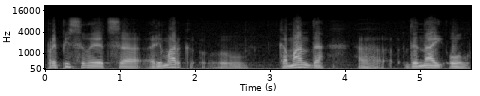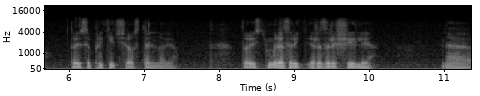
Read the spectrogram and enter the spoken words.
прописывается ремарк э, команда э, deny all, то есть запретить все остальное. То есть мы разри разрешили э,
